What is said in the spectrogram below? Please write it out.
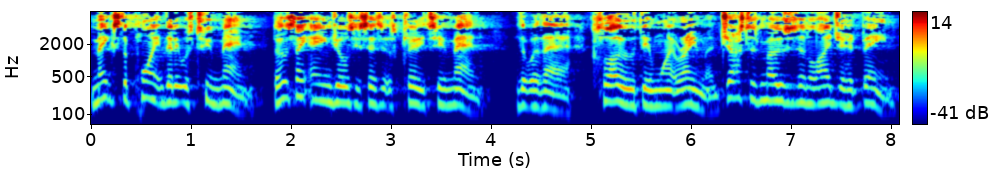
makes the point that it was two men. Doesn't say angels, he says it was clearly two men that were there, clothed in white raiment, just as Moses and Elijah had been.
